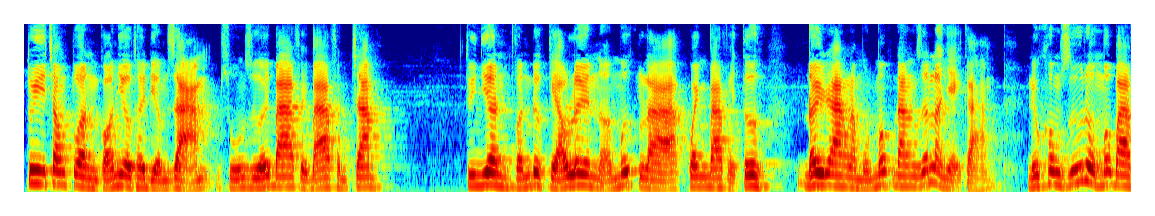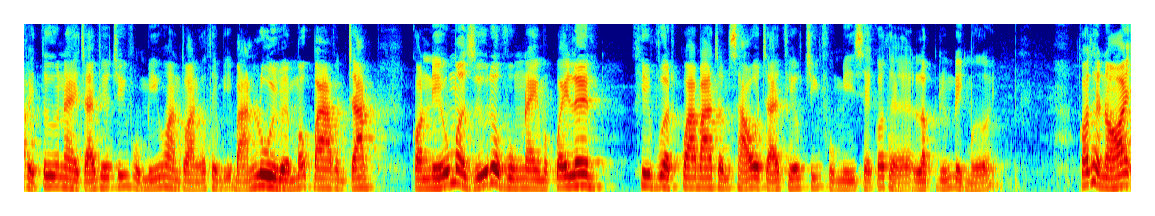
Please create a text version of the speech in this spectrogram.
tuy trong tuần có nhiều thời điểm giảm xuống dưới 3,3% Tuy nhiên vẫn được kéo lên ở mức là quanh 3,4. Đây đang là một mốc đang rất là nhạy cảm. Nếu không giữ được mốc 3,4 này, trái phiếu chính phủ Mỹ hoàn toàn có thể bị bán lùi về mốc 3%. Còn nếu mà giữ được vùng này mà quay lên, khi vượt qua 3.6 trái phiếu chính phủ Mỹ sẽ có thể lập những đỉnh mới. Có thể nói,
